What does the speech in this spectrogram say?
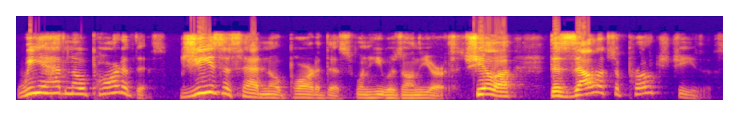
we have no part of this. Jesus had no part of this when he was on the earth. Sheila, the zealots approached Jesus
